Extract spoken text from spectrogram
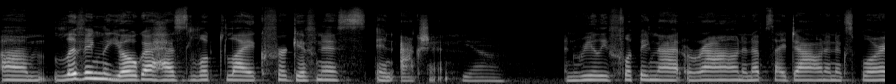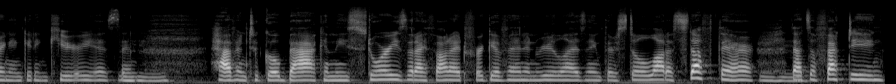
um, living the yoga has looked like forgiveness in action Yeah. and really flipping that around and upside down and exploring and getting curious and having to go back and these stories that I thought I'd forgiven and realizing there's still a lot of stuff there that's affecting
